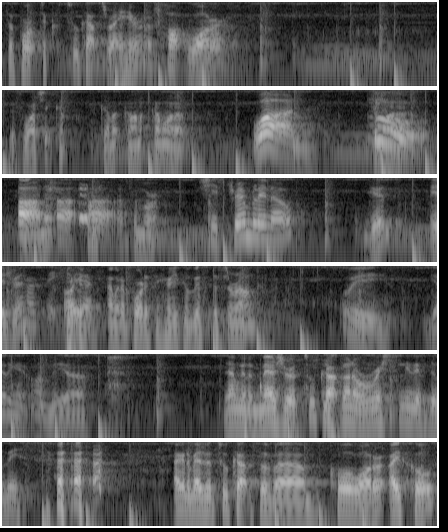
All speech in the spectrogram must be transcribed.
So pour t- two cups right here of hot water. Just watch it. Come, come, up, come, on, come on up. One, Come on two. up. Ah, Come on up. Come on up some more. She's trembling now. Good. Adrian? Perfect. Oh, You yeah. can- I'm gonna pour this in here. You can whisk this around. We getting it on the. Uh, then I'm gonna measure two cups. He's cups. gonna wrist me with the whisk. I'm gonna measure two cups of um, cold water, ice cold.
